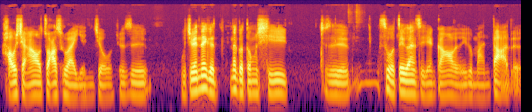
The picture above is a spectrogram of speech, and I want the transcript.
好想要抓出来研究，就是我觉得那个那个东西，就是是我这段时间刚好有一个蛮大的。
